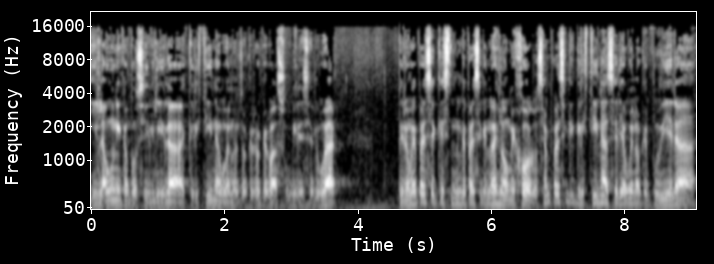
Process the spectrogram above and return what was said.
y la única posibilidad, Cristina, bueno, yo creo que va a asumir ese lugar. Pero me parece que, me parece que no es lo mejor. O sea, me parece que Cristina sería bueno que pudiera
